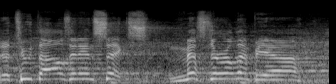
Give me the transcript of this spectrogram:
To the 2006 Mr. Olympia,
